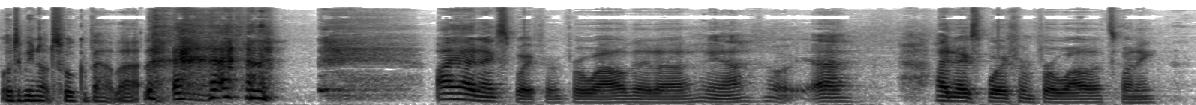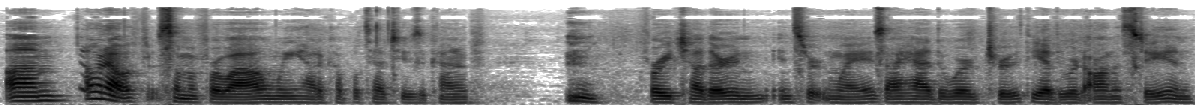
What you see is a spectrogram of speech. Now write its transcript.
Or do we not talk about that? I had an ex-boyfriend for a while that, uh, yeah, uh, I had an ex-boyfriend for a while, that's funny. Um, I went out with someone for a while and we had a couple tattoos that kind of, for each other in, in certain ways. I had the word truth, he had the word honesty, and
